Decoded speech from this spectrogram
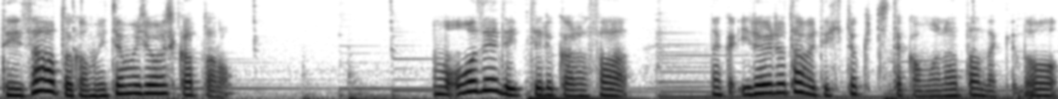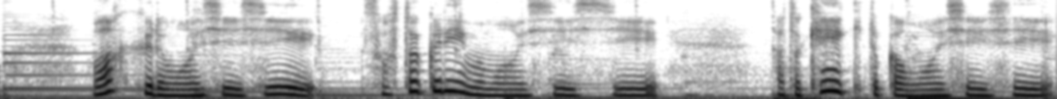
デザートがめちゃめちゃ美味しかったの。もう大勢で行ってるからさなんかいろいろ食べて一口とかもらったんだけどワッフルも美味しいしソフトクリームも美味しいしあとケーキとかも美味しいし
